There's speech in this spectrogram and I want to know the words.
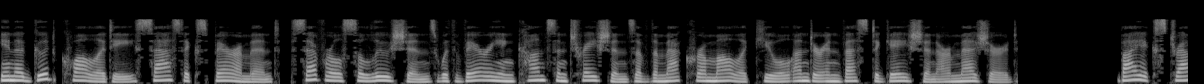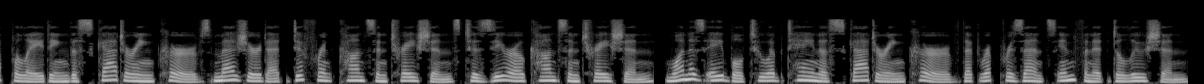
In a good quality SAS experiment, several solutions with varying concentrations of the macromolecule under investigation are measured. By extrapolating the scattering curves measured at different concentrations to zero concentration, one is able to obtain a scattering curve that represents infinite dilution.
